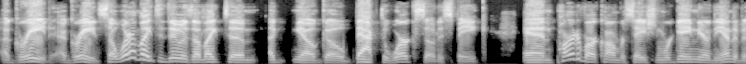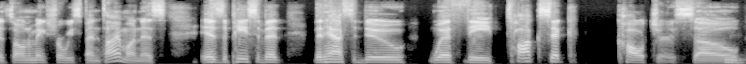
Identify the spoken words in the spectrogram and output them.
Agreed. Agreed. So what I'd like to do is I'd like to, uh, you know, go back to work, so to speak, and part of our conversation, we're getting near the end of it, so I want to make sure we spend time on this, is the piece of it that has to do with the toxic cultures. So mm.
